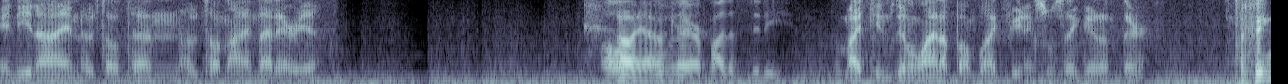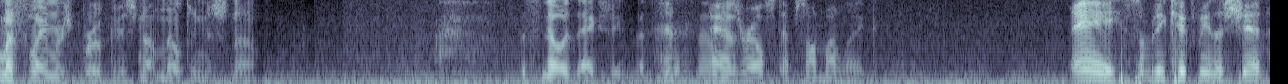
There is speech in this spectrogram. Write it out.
India Nine, Hotel Ten, Hotel Nine, that area. Oh, Oh, yeah, over okay. there by the city. My team's gonna line up on Black Phoenix once they get up there. I think my flamer's broken. It's not melting the snow. The snow is actually invincible snow. Azrael steps on my leg. Hey, somebody kicked me in the shin.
